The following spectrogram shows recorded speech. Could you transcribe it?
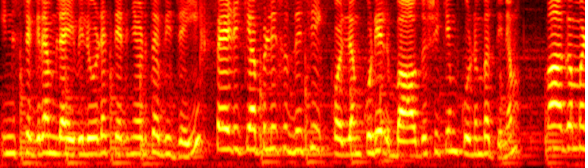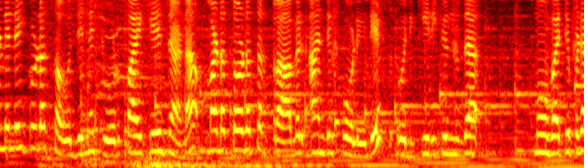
ഇൻസ്റ്റഗ്രാം ലൈവിലൂടെ തിരഞ്ഞെടുത്ത വിജയി പേഴിക്കാപ്പള്ളി സ്വദേശി കൊല്ലംകുടിയിൽ ബാദുഷിക്കും കുടുംബത്തിനും വാഗമണ്ണിലേക്കുള്ള സൗജന്യ ടൂർ പാക്കേജാണ് മടത്തോടത്ത് ട്രാവൽ ആൻഡ് ഹോളിഡേസ് ഒരുക്കിയിരിക്കുന്നത് Muvattupuzha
